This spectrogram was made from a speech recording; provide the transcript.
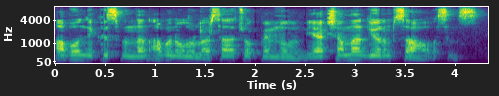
abone kısmından abone olurlarsa çok memnun olurum. İyi akşamlar diyorum. Sağ olasınız.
